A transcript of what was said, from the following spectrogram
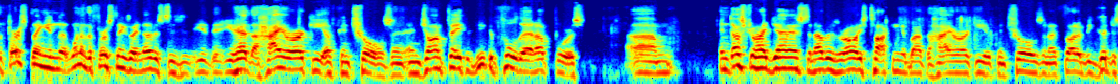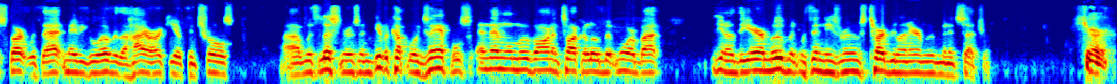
the first thing in the, one of the first things I noticed is you, that you had the hierarchy of controls. And, and, John Faith, if you could pull that up for us. Um, industrial hygienists and others are always talking about the hierarchy of controls. And I thought it'd be good to start with that maybe go over the hierarchy of controls uh, with listeners and give a couple examples. And then we'll move on and talk a little bit more about, you know, the air movement within these rooms, turbulent air movement, etc. Sure.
